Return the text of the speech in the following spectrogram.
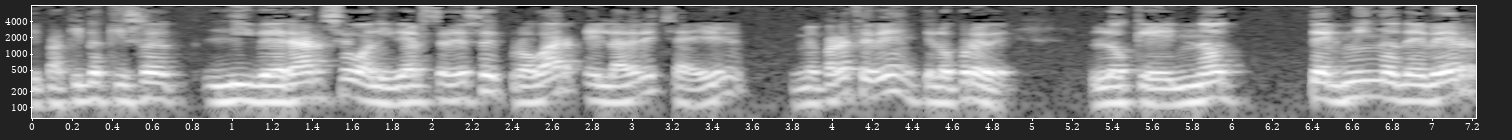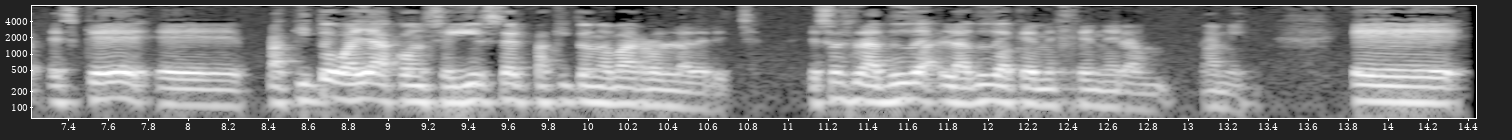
Y Paquito quiso liberarse o aliviarse de eso y probar en la derecha. Y me parece bien que lo pruebe. Lo que no termino de ver es que eh, Paquito vaya a conseguir ser Paquito Navarro en la derecha. Eso es la duda, la duda que me genera a mí. Eh,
